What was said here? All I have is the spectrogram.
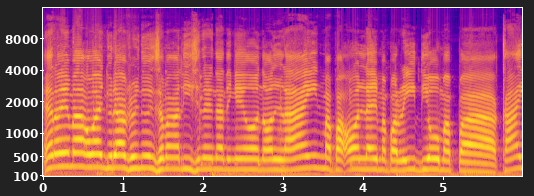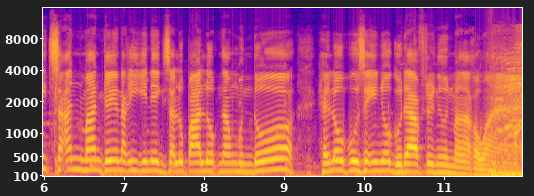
Anyway mga kawan, good afternoon sa mga listener natin ngayon online, mapa-online, mapa-radio, mapa kahit saan man kayo nakikinig sa lupalop ng mundo. Hello po sa inyo, good afternoon mga kawan.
